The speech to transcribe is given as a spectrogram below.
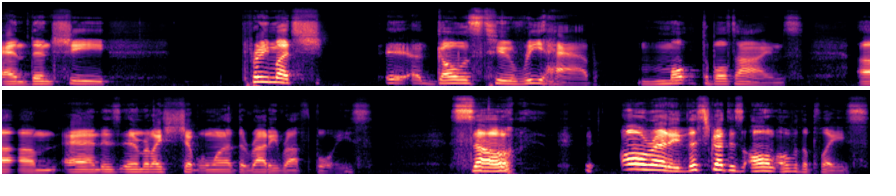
and then she pretty much uh, goes to rehab multiple times, um, and is in a relationship with one of the Rowdyruff boys. So already this script is all over the place,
